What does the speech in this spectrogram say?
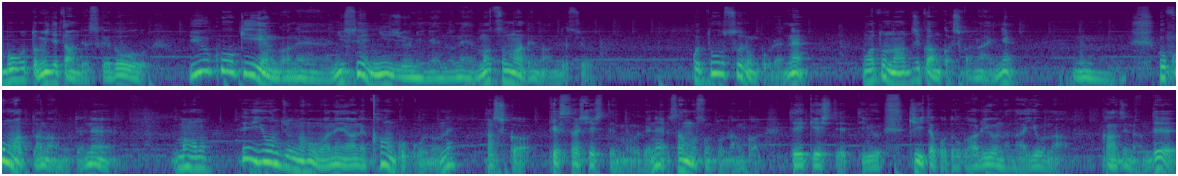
ぼーっと見てたんですけど有効期限がね2022年のね末までなんですよ。これどうするんこれね。あと何時間かしかないね。うん。これ困ったな思ってね。まああのペイ40の方はねあれ韓国のね確か決済システムでねサムスンとなんか提携してっていう聞いたことがあるようなないような感じなんで、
